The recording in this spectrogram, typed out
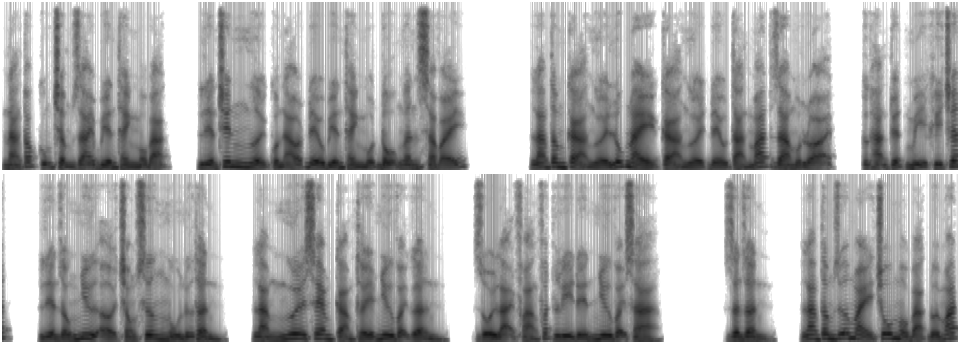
nàng tóc cũng chậm rãi biến thành màu bạc, liền trên người quần áo đều biến thành một bộ ngân xa váy. Lam tâm cả người lúc này cả người đều tản mát ra một loại, cực hạn tuyệt mỹ khí chất, liền giống như ở trong xương mù nữ thần, làm ngươi xem cảm thấy như vậy gần, rồi lại phảng phất ly đến như vậy xa. Dần dần, Lam tâm giữa mày chỗ màu bạc đôi mắt,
